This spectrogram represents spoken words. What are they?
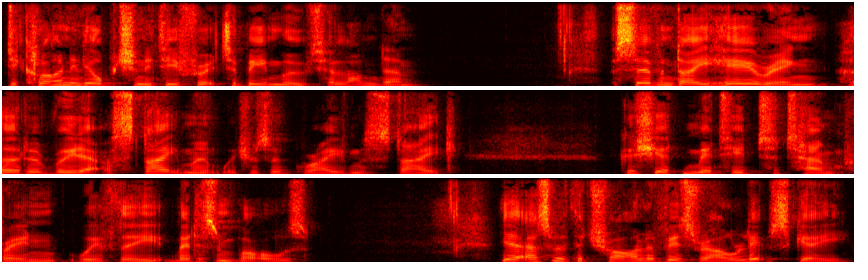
declining the opportunity for it to be moved to London. The seven day hearing heard her read out a statement which was a grave mistake because she admitted to tampering with the medicine bottles. Yet, as with the trial of Israel Lipski,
